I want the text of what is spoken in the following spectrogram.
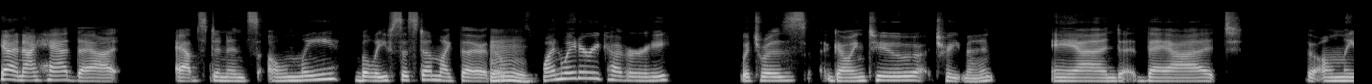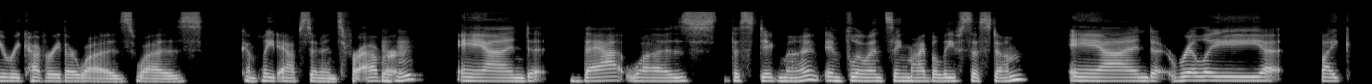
Yeah. And I had that abstinence only belief system. Like the, mm. one way to recovery, which was going to treatment, and that the only recovery there was was complete abstinence forever. Mm-hmm. And that was the stigma influencing my belief system. And really, like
